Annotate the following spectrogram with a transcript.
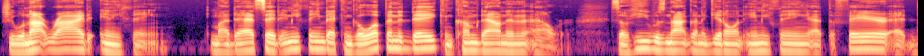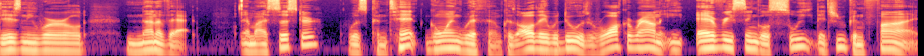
She will not ride anything. My dad said anything that can go up in a day can come down in an hour. So he was not going to get on anything at the fair, at Disney World, none of that. And my sister was content going with him because all they would do was walk around and eat every single sweet that you can find.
